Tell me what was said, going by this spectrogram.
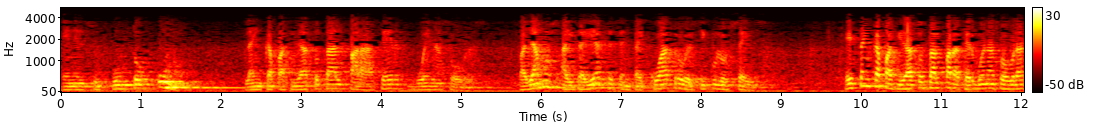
en el subpunto 1, la incapacidad total para hacer buenas obras. Vayamos a Isaías 64, versículo 6. Esta incapacidad total para hacer buenas obras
